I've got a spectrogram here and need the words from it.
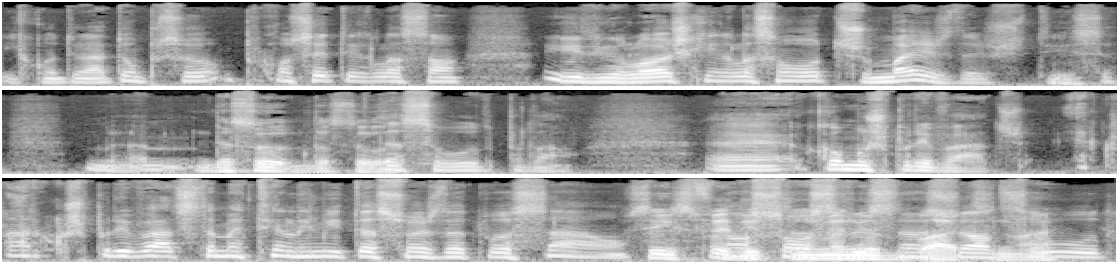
e continua a ter um preconceito em relação ideológico em relação a outros meios da justiça. Da saúde. Da saúde, da saúde perdão. Uh, como os privados. É claro que os privados também têm limitações de atuação. Sim, isso foi dito também no debate, não é? De saúde.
